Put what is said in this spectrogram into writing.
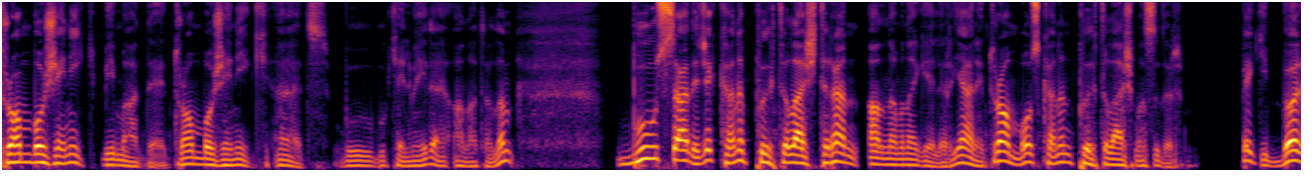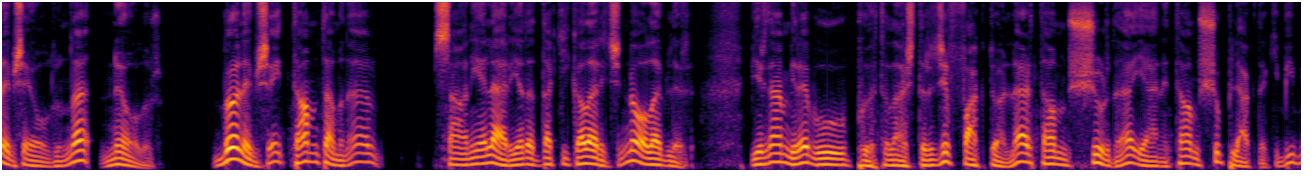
Trombojenik bir madde, trombojenik, evet, bu, bu kelimeyi de anlatalım. Bu sadece kanı pıhtılaştıran anlamına gelir. Yani tromboz kanın pıhtılaşmasıdır. Peki böyle bir şey olduğunda ne olur? Böyle bir şey tam tamına saniyeler ya da dakikalar içinde olabilir. Birdenbire bu pıhtılaştırıcı faktörler tam şurada, yani tam şu plaktaki bir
